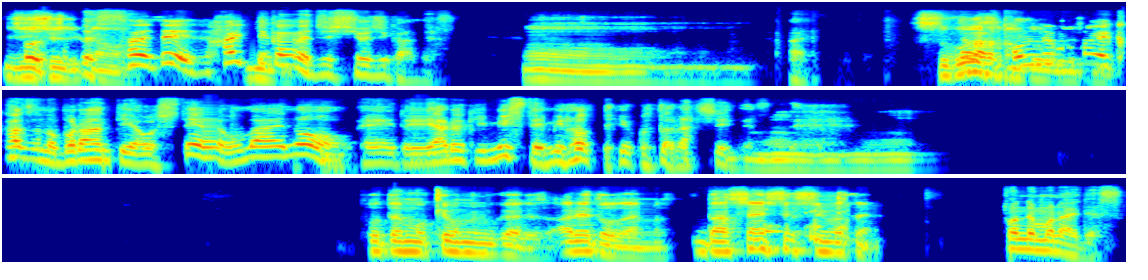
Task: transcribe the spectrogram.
実習時間は。そうで入ってから実習時間です。うん。はいすごいだからとんでもないハ数のボランティアをして、お前の、えーとやる気見せてみろっていうことらしいです。ードルですうんとても興味深いです。ありがとうございます。脱線してすみません。とんでもないです。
